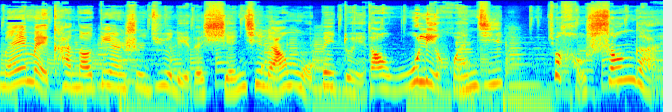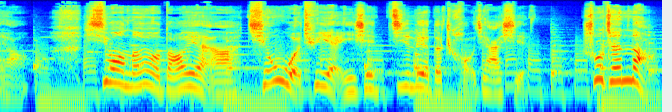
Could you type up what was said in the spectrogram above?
每每看到电视剧里的贤妻良母被怼到无力还击，就好伤感呀。希望能有导演啊，请我去演一些激烈的吵架戏。说真的，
